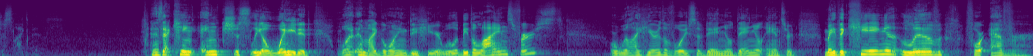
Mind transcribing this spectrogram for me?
Just like this. And as that king anxiously awaited, what am I going to hear? Will it be the lions first? Or will I hear the voice of Daniel? Daniel answered, May the king live forever.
